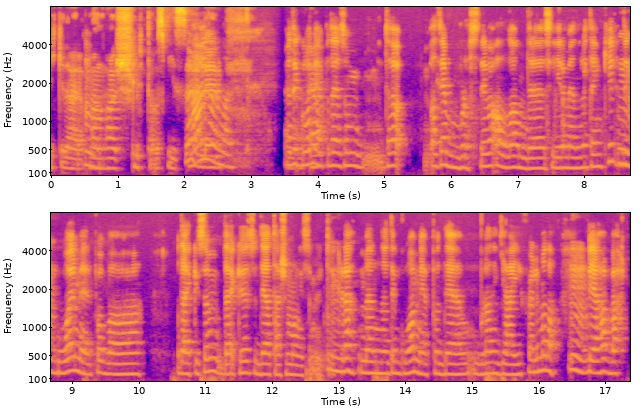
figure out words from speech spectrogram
ikke det er at Mm. man har slutta å spise, Nei, eller ja. Men det går Eh, mer på det som da, Altså, jeg blåser i hva alle andre sier og mener og tenker. Det Mm. går mer på hva Og det er, ikke som, det er ikke det at det er så mange som uttrykker Mm. det, men det går med på det hvordan jeg føler meg, da. Mm. For jeg har vært,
